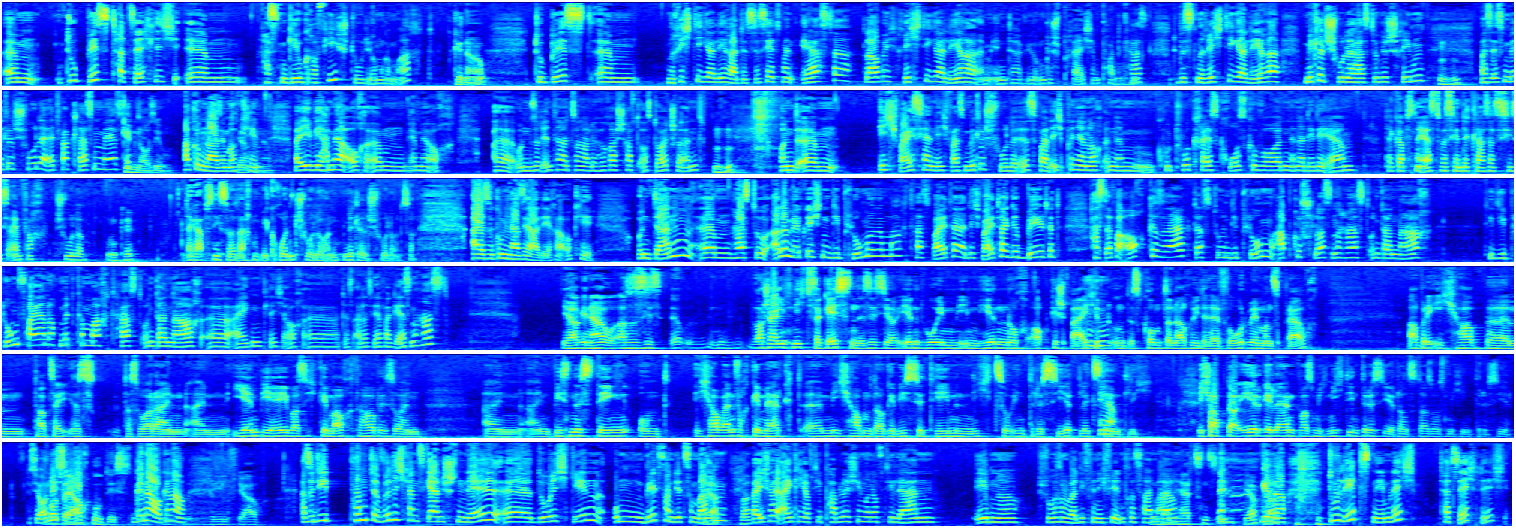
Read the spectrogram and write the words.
Ähm, du bist tatsächlich, ähm, hast ein Geografiestudium gemacht. Genau. Du bist ähm, ein richtiger Lehrer. Das ist jetzt mein erster, glaube ich, richtiger Lehrer im Interview, im Gespräch, im Podcast. Du bist ein richtiger Lehrer. Mittelschule hast du geschrieben. Was ist Mittelschule etwa klassenmäßig? Gymnasium. Ach, Gymnasium, okay. Ja, genau. Weil wir haben ja auch, ähm, wir haben ja auch äh, unsere internationale Hörerschaft aus Deutschland. Und ähm, ich weiß ja nicht, was Mittelschule ist, weil ich bin ja noch in einem Kulturkreis groß geworden in der DDR. Da gab es eine erste bis zehnte Klasse, das hieß einfach Schule. Okay. Da gab es nicht so Sachen wie Grundschule und Mittelschule und so. Also Gymnasiallehrer, okay. Und dann ähm, hast du alle möglichen Diplome gemacht, hast weiter, dich weitergebildet, hast aber auch gesagt, dass du ein Diplom abgeschlossen hast und danach die Diplomfeier noch mitgemacht hast und danach äh, eigentlich auch äh, das alles wieder vergessen hast. Ja, genau. Also es ist äh, wahrscheinlich nicht vergessen. Es ist ja irgendwo im, im Hirn noch abgespeichert und es kommt dann auch wieder hervor, wenn man es braucht. Aber ich habe ähm, tatsächlich, das, das war ein, ein EMBA, was ich gemacht habe, so ein, ein, ein Business-Ding und ich habe einfach gemerkt, äh, mich haben da gewisse Themen nicht so interessiert letztendlich. Ich habe da eher gelernt, was mich nicht interessiert, als das, was mich interessiert. Ist ja auch was ja auch gut ist. Genau, genau. Hilft ja auch. Also die Punkte würde ich ganz gern schnell äh, durchgehen, um ein Bild von dir zu machen, Ja, weil ich will eigentlich auf die Publishing und auf die Lernebene stoßen, weil die finde ich viel interessanter. Mein Herzensding. Ja, genau. klar. Du lebst nämlich tatsächlich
